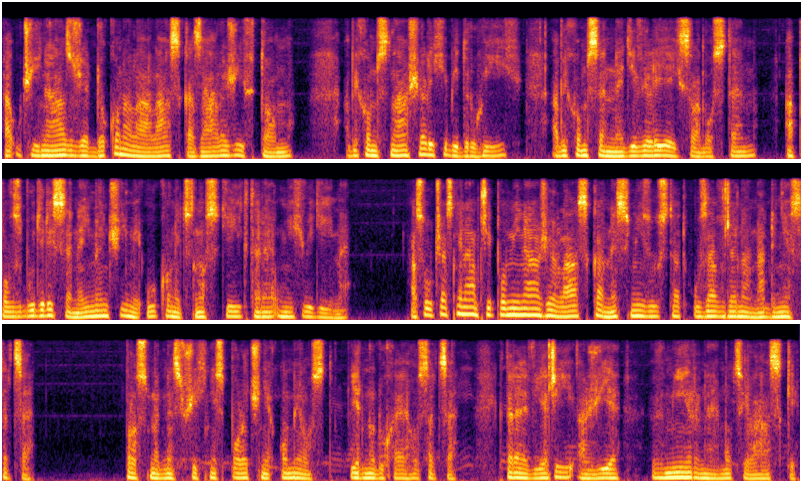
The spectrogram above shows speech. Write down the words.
a učí nás, že dokonalá láska záleží v tom, abychom snášeli chyby druhých, abychom se nedivili jejich slabostem a povzbudili se nejmenšími úkony cností, které u nich vidíme. A současně nám připomíná, že láska nesmí zůstat uzavřena na dně srdce. Prosme dnes všichni společně o milost jednoduchého srdce, které věří a žije v mírné moci lásky.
